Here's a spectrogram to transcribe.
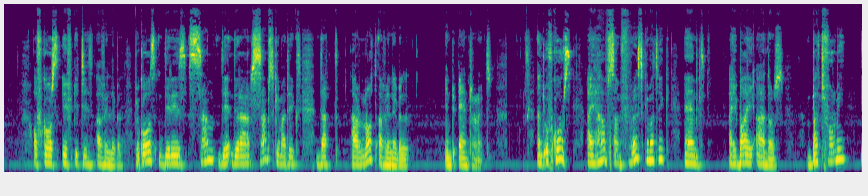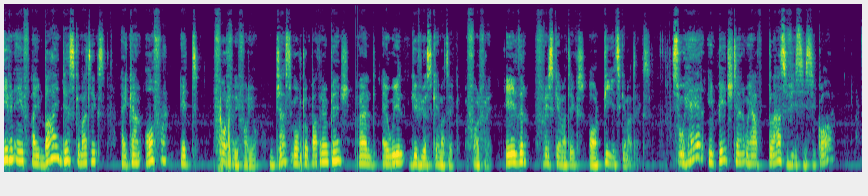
Of course, if it is available, because there is some, there, there are some schematics that are not available in the internet. And of course, I have some free schematic and I buy others. But for me, even if I buy these schematics, I can offer it for free for you. Just go to Patreon page and I will give you a schematic for free. Either free schematics or paid schematics. So here in page 10 we have plus VCC core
